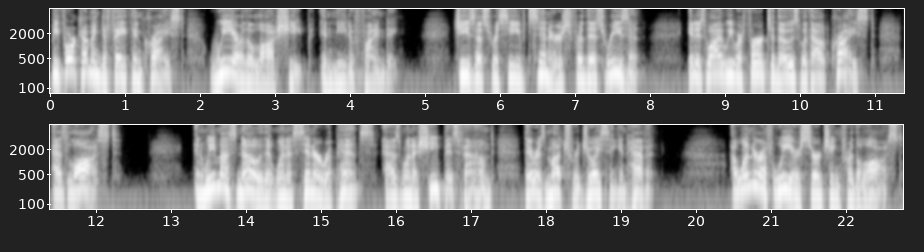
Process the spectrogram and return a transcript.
Before coming to faith in Christ, we are the lost sheep in need of finding. Jesus received sinners for this reason. It is why we refer to those without Christ as lost. And we must know that when a sinner repents, as when a sheep is found, there is much rejoicing in heaven. I wonder if we are searching for the lost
